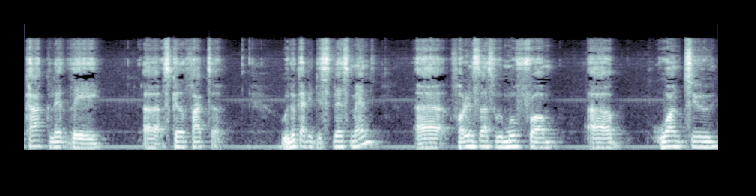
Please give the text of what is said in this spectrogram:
calculate the uh, scale factor. We look at the displacement uh, for instance we move from 1 2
